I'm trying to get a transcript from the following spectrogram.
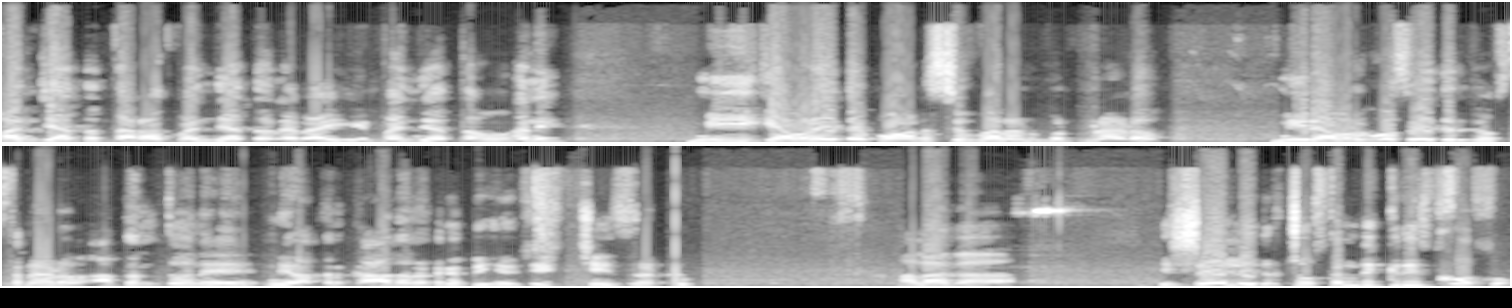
పని చేద్దాం తర్వాత పని చేద్దాం లేరా ఏం పని చేస్తాం అని మీకు ఎవరైతే బోనస్ ఇవ్వాలనుకుంటున్నాడో మీరు ఎవరి కోసం ఎదురు చూస్తున్నాడో అతనితోనే మీరు అతను కాదన్నట్టుగా బిహేవ్ చేసినట్టు. అలాగా ఇస్రాయేల్ ఎదురు చూస్తున్నది క్రీస్తు కోసం.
